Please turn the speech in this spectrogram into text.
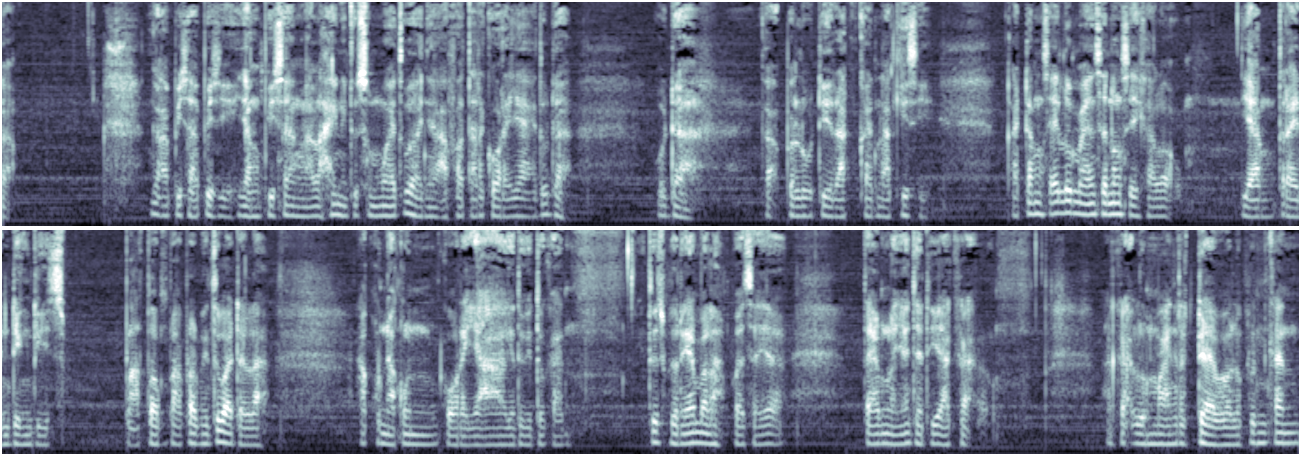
nggak nggak habis-habis sih. Yang bisa ngalahin itu semua itu hanya avatar Korea. Itu udah udah nggak perlu diragukan lagi sih. Kadang saya lumayan seneng sih kalau yang trending di platform-platform itu adalah akun-akun Korea gitu-gitu kan. Itu sebenarnya malah buat saya timelinenya jadi agak agak lumayan reda. Walaupun kan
